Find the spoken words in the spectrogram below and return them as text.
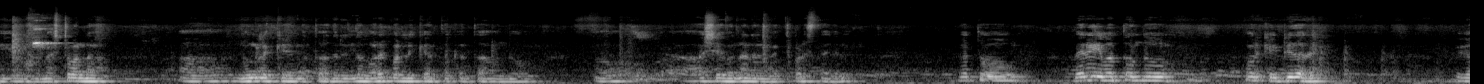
ಈ ಒಂದು ನಷ್ಟವನ್ನು ನುಂಗ್ಲಿಕ್ಕೆ ಮತ್ತು ಅದರಿಂದ ಹೊರಗೆ ಬರಲಿಕ್ಕೆ ಅಂತಕ್ಕಂಥ ಒಂದು ಆಶಯವನ್ನು ನಾನು ವ್ಯಕ್ತಪಡಿಸ್ತಾ ಇದ್ದೀನಿ. ಇವತ್ತು ಬೇರೆ ಇವತ್ತೊಂದು ಕೋರಿಕೆ ಇಟ್ಟಿದ್ದಾರೆ. ಈಗ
